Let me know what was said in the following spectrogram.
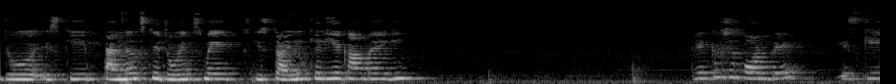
जो इसकी पैनल्स के जॉइंट्स में इसकी स्टाइलिंग के लिए काम आएगी। क्रिंकल शिफॉन पे इसकी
